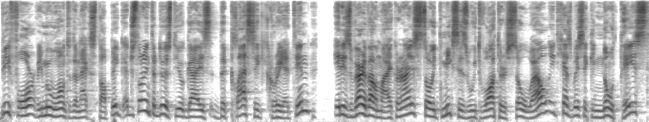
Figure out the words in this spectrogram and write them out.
Before we move on to the next topic, I just want to introduce to you guys the classic creatine. It is very well micronized, so it mixes with water so well, it has basically no taste,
